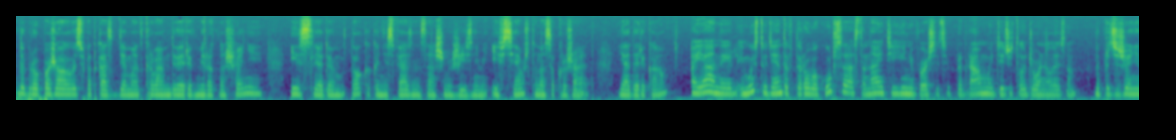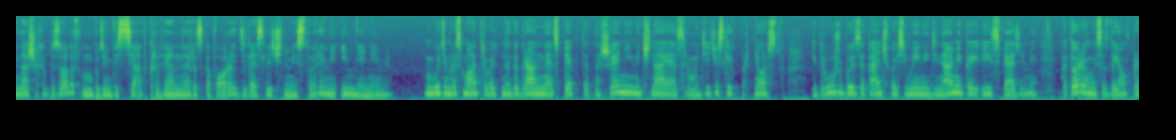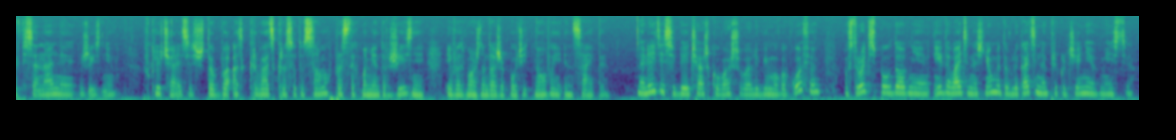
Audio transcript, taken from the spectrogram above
Добро пожаловать в подкаст, где мы открываем двери в мир отношений и исследуем то, как они связаны с нашими жизнями и всем, что нас окружает. Я Дарика. А я Анель, и мы студенты второго курса Астана IT University программы Digital Journalism. На протяжении наших эпизодов мы будем вести откровенные разговоры, делясь личными историями и мнениями. Мы будем рассматривать многогранные аспекты отношений, начиная с романтических партнерств и дружбы, заканчивая семейной динамикой и связями, которые мы создаем в профессиональной жизни. Включайтесь, чтобы открывать красоту самых простых моментов жизни и, возможно, даже получить новые инсайты. Налейте себе чашку вашего любимого кофе, устройтесь поудобнее и давайте начнем это увлекательное приключение вместе.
